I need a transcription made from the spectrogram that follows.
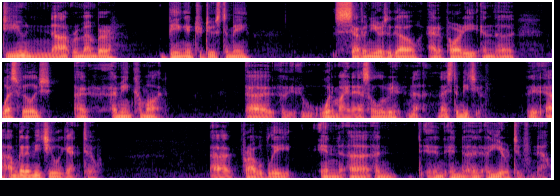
do you not remember being introduced to me seven years ago at a party in the West Village? I, I mean, come on. Uh, what am I, an asshole over here? No, nice to meet you. I'm going to meet you again, too. Uh, probably in, uh, in, in, in a, a year or two from now.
